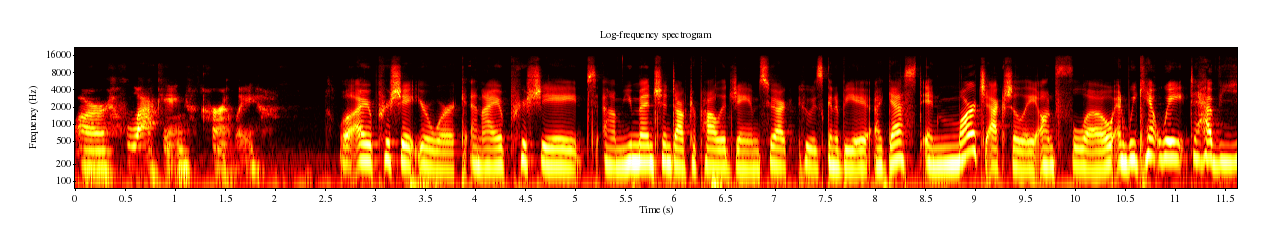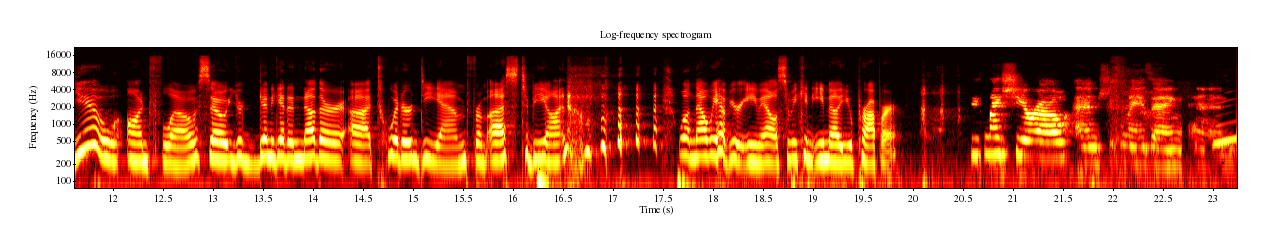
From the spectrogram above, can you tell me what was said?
are lacking currently. Well, I appreciate your work, and I appreciate um, you mentioned Dr. Paula James, who, who is going to be a guest in March actually on Flow, and we can't wait to have you on Flow. So you're going to get another uh, Twitter DM from us to be on. well, now we have your email, so we can email you proper. She's my Shiro, and she's amazing. And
